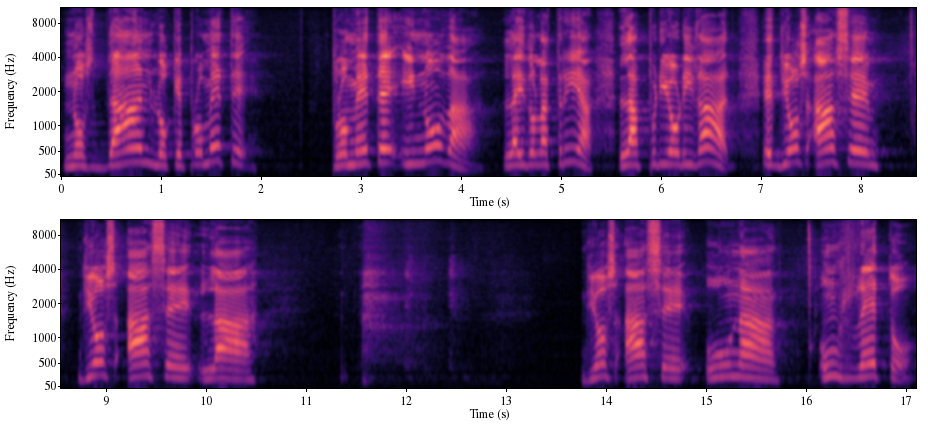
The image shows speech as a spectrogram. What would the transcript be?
nos dan lo que promete? Promete y no da. La idolatría, la prioridad. Eh, Dios hace, Dios hace la, Dios hace una, un reto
